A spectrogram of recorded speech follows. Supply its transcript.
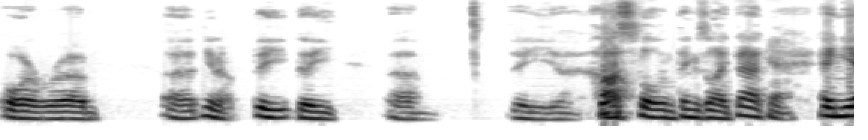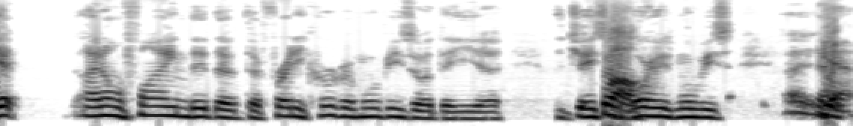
or um, uh, you know the the um, the uh, Hostel and things like that. Yeah. And yet, I don't find the the, the Freddy Krueger movies or the uh, the Jason Well, Voorhees movies. Uh, yeah,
